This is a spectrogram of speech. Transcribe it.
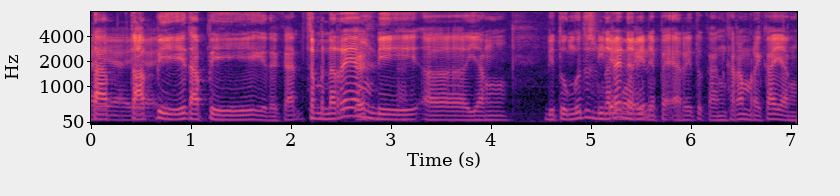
tap- iya, iya. tapi tapi gitu kan. Sebenarnya yang di eh, yang ditunggu tuh sebenarnya dari? DPR itu kan karena mereka yang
